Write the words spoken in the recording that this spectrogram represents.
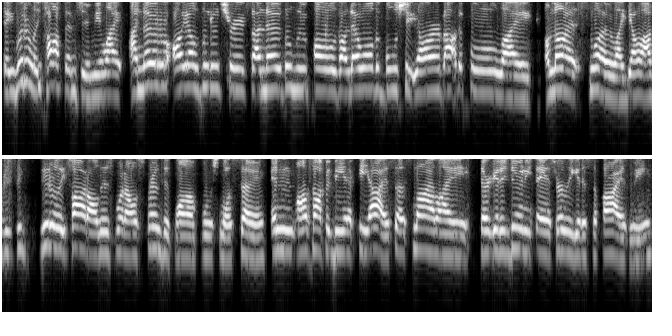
they literally taught them to me. Like I know all y'all's little tricks. I know the loopholes. I know all the bullshit y'all are about to pull. Like I'm not slow. Like y'all obviously literally taught all this when I was friends with law enforcement. So and on top of being a PI, so it's not like they're gonna do anything. It's really gonna surprise me.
